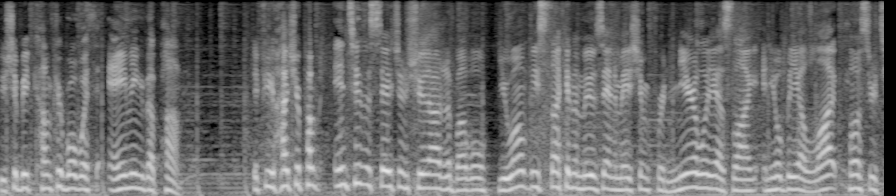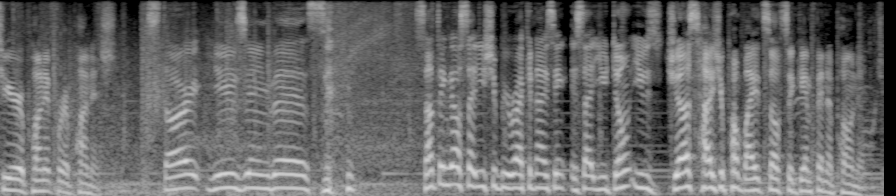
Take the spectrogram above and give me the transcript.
you should be comfortable with aiming the pump. If you Hydro Pump into the stage and shoot out a bubble, you won't be stuck in the move's animation for nearly as long and you'll be a lot closer to your opponent for a punish. Start using this! Something else that you should be recognizing is that you don't use just Hydro Pump by itself to gimp an opponent.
